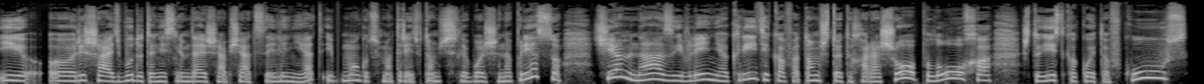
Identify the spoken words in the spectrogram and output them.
и э, решать, будут они с ним дальше общаться или нет, и могут смотреть в том числе больше на прессу, чем на заявления критиков о том, что это хорошо, плохо, что есть какой-то вкус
